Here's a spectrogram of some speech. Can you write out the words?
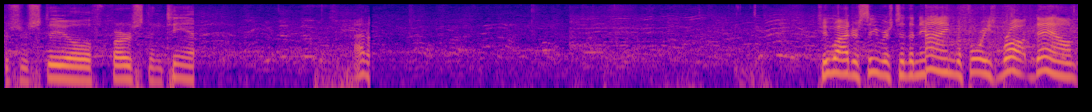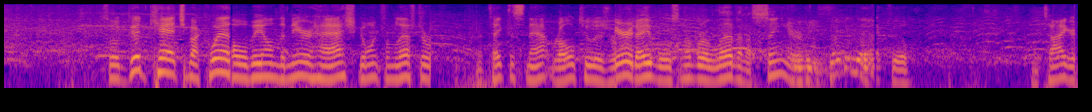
Chargers are still first and ten. Two wide receivers to the nine before he's brought down. So a good catch by Quest will be on the near hash, going from left to right. Gonna Take the snap, roll to his right. Garrett Abels, number 11, a senior. Backfield. The Tiger.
